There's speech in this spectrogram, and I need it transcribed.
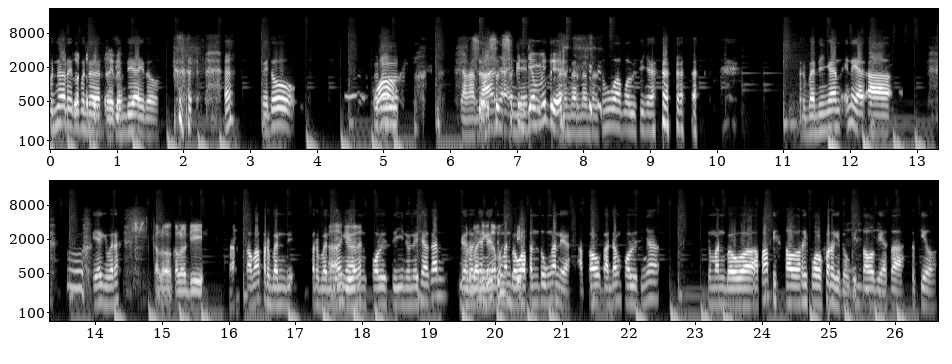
bener itu bener. itu. India itu. Hah? Itu wow, jangan Se- se- tanya. Sekejam ini itu ya? Bener-bener semua polisinya. Perbandingan ini ya, eh, ya gimana? Kalau kalau di Apa perbanding perbandingan polisi Indonesia kan biasanya dia cuma bawa pentungan ya atau kadang polisinya cuman bawa apa pistol revolver gitu Hmm. pistol biasa kecil.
